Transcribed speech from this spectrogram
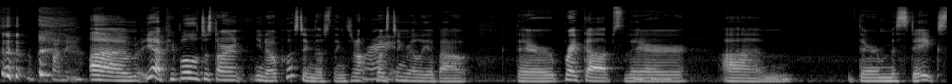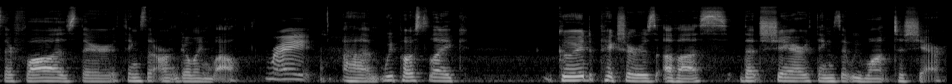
That's funny. Um, yeah, people just aren't, you know, posting those things. They're not Right. posting really about their breakups, their um, their mistakes, their flaws, their things that aren't going well. Right. Um, we post like good pictures of us that share things that we want to share.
